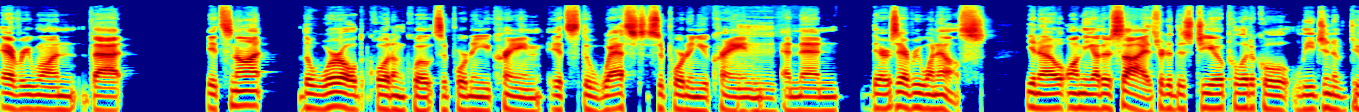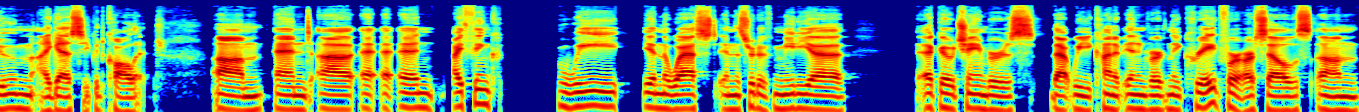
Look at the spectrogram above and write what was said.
everyone that it's not the world, quote unquote, supporting Ukraine. It's the West supporting Ukraine, mm. and then there's everyone else you know, on the other side, sort of this geopolitical legion of doom, I guess you could call it. Um, and uh, and I think we in the West, in the sort of media echo chambers that we kind of inadvertently create for ourselves, um,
